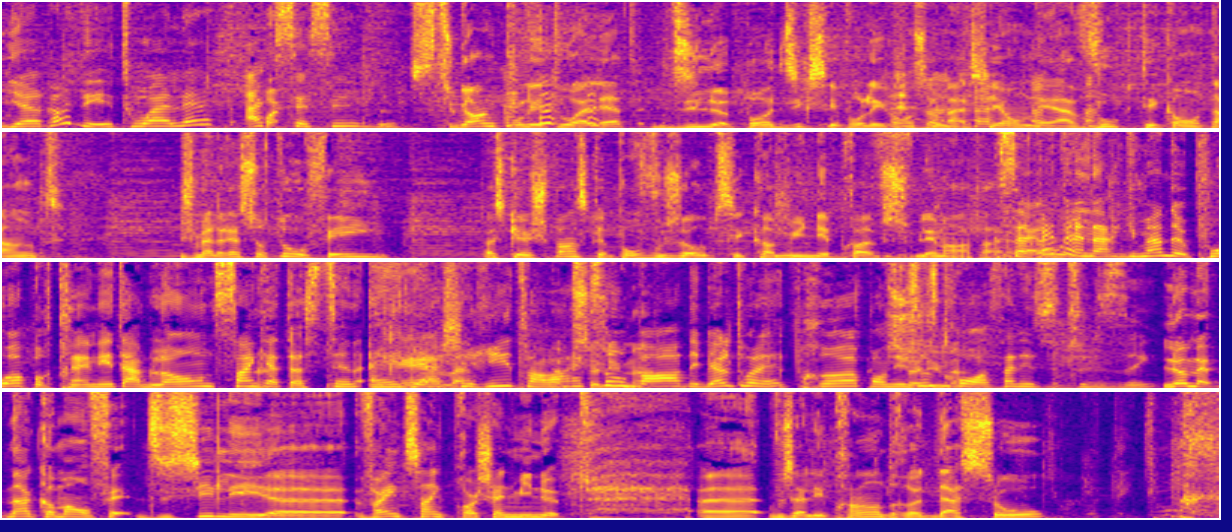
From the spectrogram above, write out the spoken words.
il y aura des toilettes accessibles. Si tu gagnes pour les toilettes, dis-le pas, dis que c'est pour les consommations, mais avoue que t'es contente. Je m'adresse surtout aux filles, parce que je pense que pour vous autres, c'est comme une épreuve supplémentaire. Ça peut être un argument de poids pour traîner ta blonde sans qu'elle t'ostine. Hey, gars, chérie, tu vas avoir accès au bar, des belles toilettes propres. On est juste Absolument. 300 à les utiliser. Là, maintenant, comment on fait? D'ici les euh, 25 prochaines minutes, euh, vous allez prendre d'assaut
